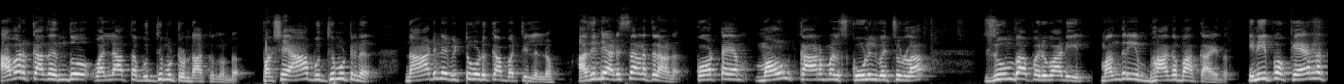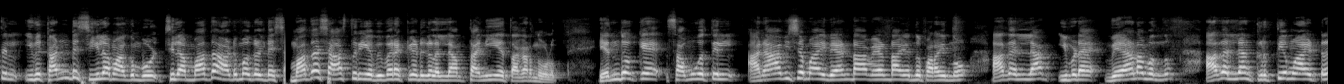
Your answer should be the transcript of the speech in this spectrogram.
അവർക്കതെന്തോ വല്ലാത്ത ബുദ്ധിമുട്ടുണ്ടാക്കുന്നുണ്ട്. പക്ഷേ ആ ബുദ്ധിമുട്ടിന് നാടിനെ വിട്ടുകൊടുക്കാൻ പറ്റില്ലല്ലോ. അതിന്റെ അടിസ്ഥാനത്തിലാണ് കോട്ടയം മൗണ്ട് കാർമൽ സ്കൂളിൽ വെച്ചുള്ള സൂംബ പരിപാടിയിൽ മന്ത്രിയും ഭാഗഭാക്കായത്. ഇനിയിപ്പോ കേരളത്തിൽ ഇത് കണ്ട് ശീലമാകുമ്പോൾ ചില മത അടിമകളുടെ മതശാസ്ത്രീയ വിവരക്കേടുകളെല്ലാം തനിയെ തകർന്നോളും. എന്തൊക്കെ സമൂഹത്തിൽ അനാവശ്യമായി വേണ്ട വേണ്ട എന്ന് പറയുന്നു അതെല്ലാം ഇവിടെ വേണമെന്നും അതെല്ലാം കൃത്യമായിട്ട്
